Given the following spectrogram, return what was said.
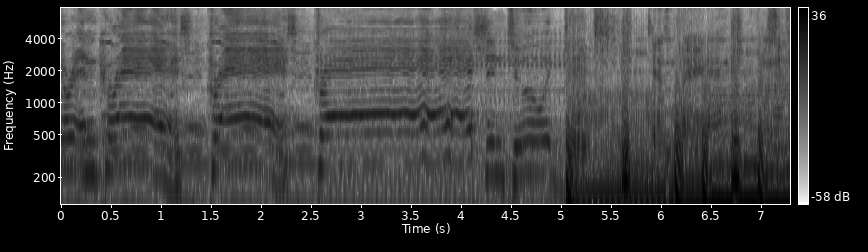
rear and crash, crash, crash into a ditch. Just.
